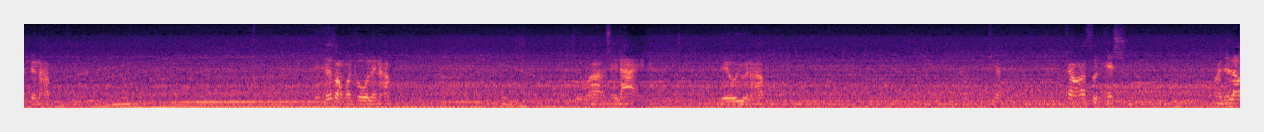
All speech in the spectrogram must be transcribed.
นดูนะครับใช้สองคอนโทรเลยนะครับถือว่าใช้ได้ เร็วอยู่นะครับเก้าสุด H อะเดี๋ยวเรา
